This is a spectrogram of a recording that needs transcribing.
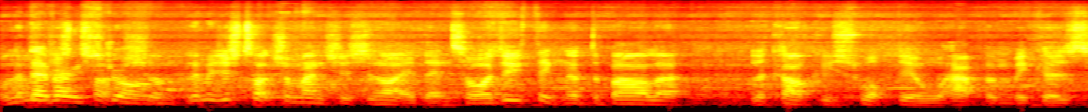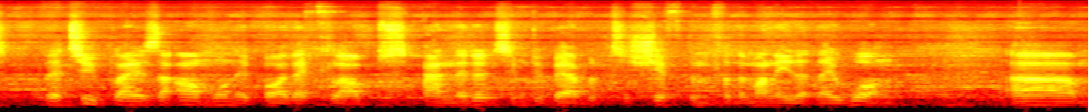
well, they're very strong. On, let me just touch on Manchester United then. So I do think that Dybala Lukaku swap deal will happen because they're two players that aren't wanted by their clubs and they don't seem to be able to shift them for the money that they want. Um,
